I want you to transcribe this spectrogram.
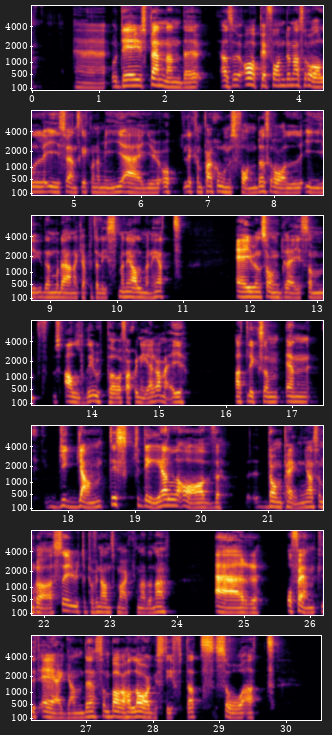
Eh, och det är ju spännande. Alltså AP-fondernas roll i svensk ekonomi är ju, och liksom pensionsfonders roll i den moderna kapitalismen i allmänhet, är ju en sån grej som aldrig upphör att fascinera mig. Att liksom en gigantisk del av de pengar som rör sig ute på finansmarknaderna är offentligt ägande som bara har lagstiftats så att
